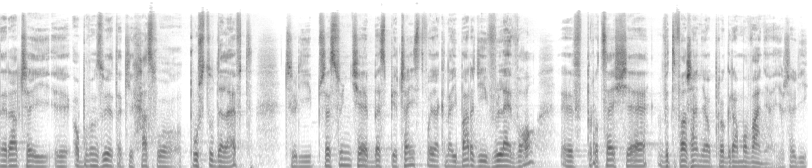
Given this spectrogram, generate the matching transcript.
raczej y, obowiązuje takie hasło push to the left, czyli przesuńcie bezpieczeństwo jak najbardziej w lewo w procesie wytwarzania oprogramowania. Jeżeli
